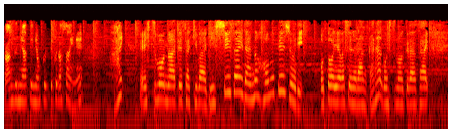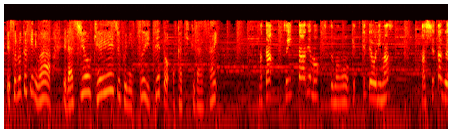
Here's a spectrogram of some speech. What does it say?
番組宛てに送ってくださいね。はい、えー質問の宛先は立志財団のホームページよりお問い合わせの欄からご質問ください。えその時にはラジオ経営塾についてとお書きください。また、ツイッターでも質問を受け付けております。ハッシュタグ、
